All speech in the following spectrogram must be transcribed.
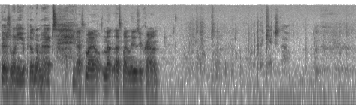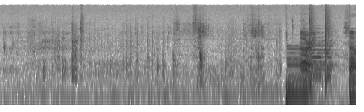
There's one of your pilgrim hats. That's my, my that's my loser crown. The catch though. All right. So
